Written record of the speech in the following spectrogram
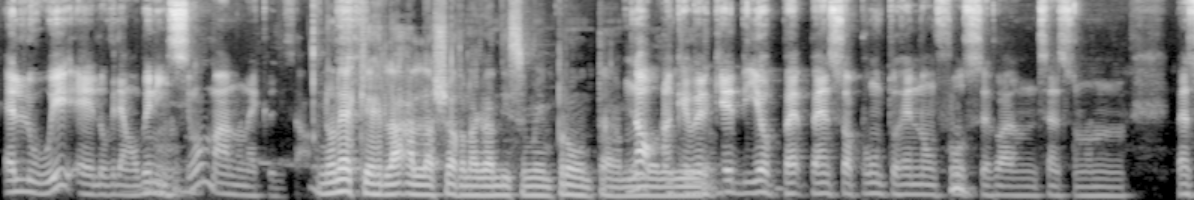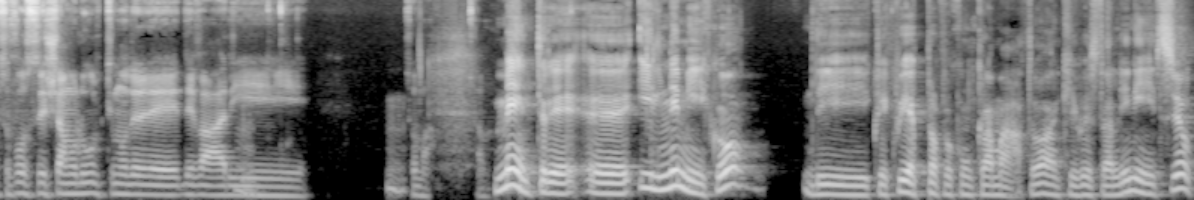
È lui e lo vediamo benissimo, ma non è creditato. non è che la- ha lasciato una grandissima impronta. No, anche di- perché io pe- penso appunto che non fosse, pa- nel senso, non, penso fosse diciamo l'ultimo delle- dei vari, Mm. insomma, diciamo. Mentre eh, il nemico, di, che qui è proprio conclamato, anche questo all'inizio,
